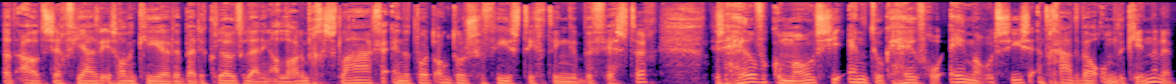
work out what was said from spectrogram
dat ouders zeggen van ja, er is al een keer bij de kleuterleiding alarm geslagen... en dat wordt ook door de Sofia Stichting bevestigd. Dus heel veel commotie en natuurlijk heel veel emoties. En het gaat wel om de kinderen.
